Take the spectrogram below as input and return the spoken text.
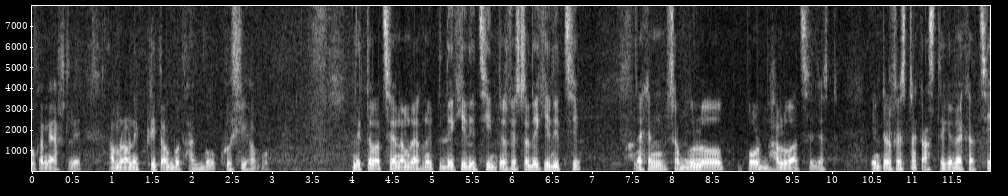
দোকানে আসলে আমরা অনেক কৃতজ্ঞ থাকব, খুশি হব। দেখতে পাচ্ছেন, আমরা এখন একটু দেখিয়ে দিচ্ছি ইন্টারফেসটা দেখিয়ে দিচ্ছি। দেখেন, সবগুলো পোর্ট ভালো আছে জাস্ট ইন্টারফেসটা কাছ থেকে দেখাচ্ছি।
